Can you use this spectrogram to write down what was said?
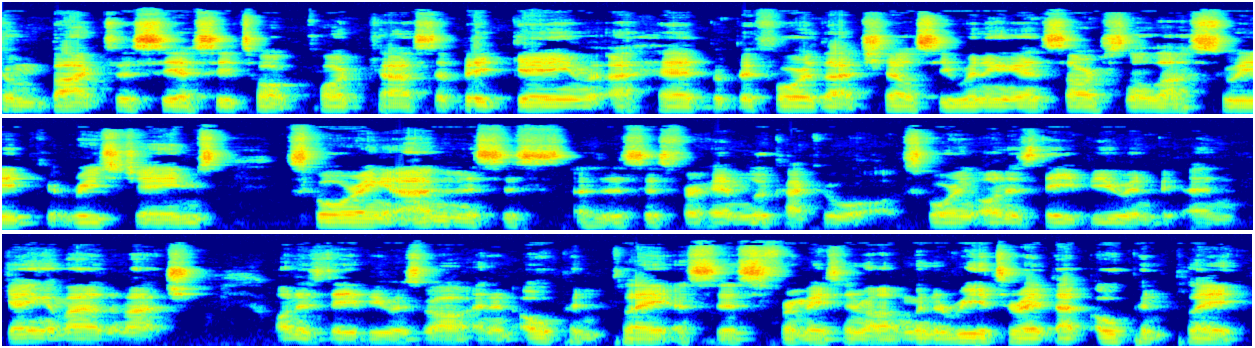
Welcome back to the CFC Talk podcast. A big game ahead, but before that, Chelsea winning against Arsenal last week. Reece James scoring and an assist, an assist for him. Lukaku scoring on his debut and, and getting a man of the match on his debut as well, and an open play assist for Mason Mount. I'm going to reiterate that open play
